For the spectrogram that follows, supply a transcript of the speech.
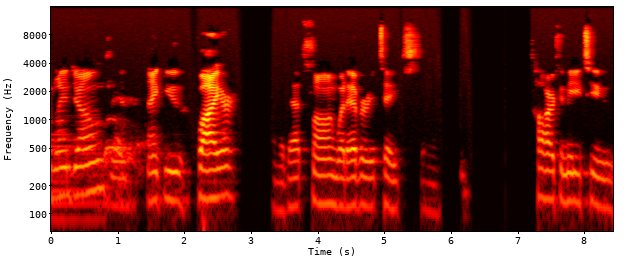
Reverend Glenn Jones, and thank you, choir, uh, that song, Whatever It Takes. Uh, it's hard for me to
